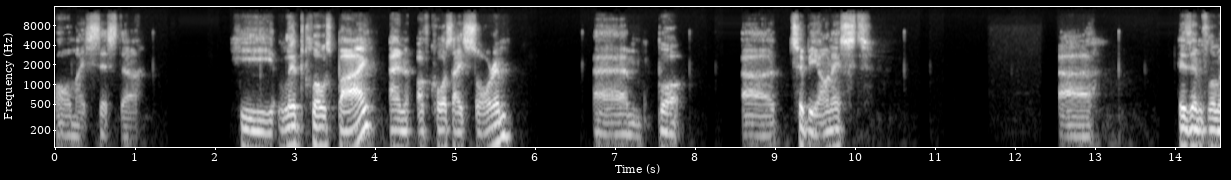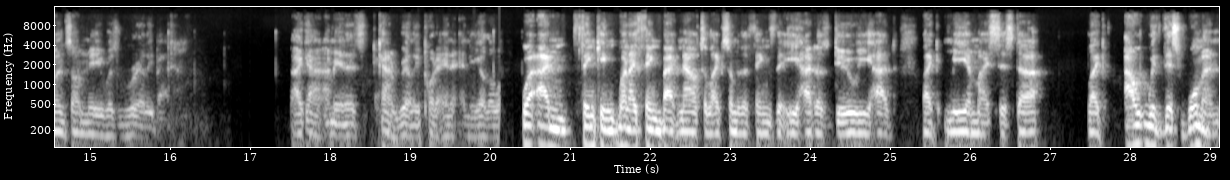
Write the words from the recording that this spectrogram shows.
or my sister he lived close by and of course i saw him um but uh to be honest uh his influence on me was really bad I can't. I mean, it's can't really put it in any other way. What I'm thinking when I think back now to like some of the things that he had us do, he had like me and my sister like out with this woman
